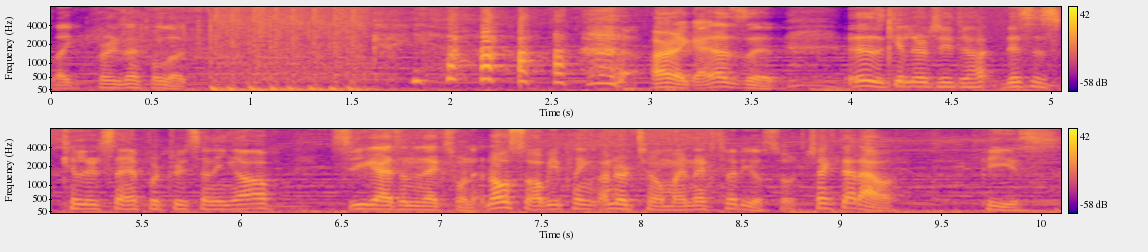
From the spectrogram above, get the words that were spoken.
Like, for example, look. Alright guys, that's it. This is Killer this is Killer 3 signing off. See you guys in the next one. And also, I'll be playing Undertale in my next video, so check that out. Peace.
